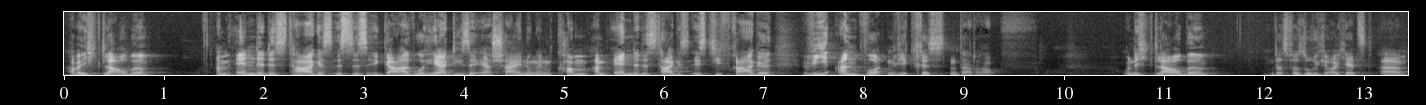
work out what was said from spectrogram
Aber ich glaube, am Ende des Tages ist es egal, woher diese Erscheinungen kommen. Am Ende des Tages ist die Frage, wie antworten wir Christen darauf? Und ich glaube, und das versuche ich euch jetzt äh,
